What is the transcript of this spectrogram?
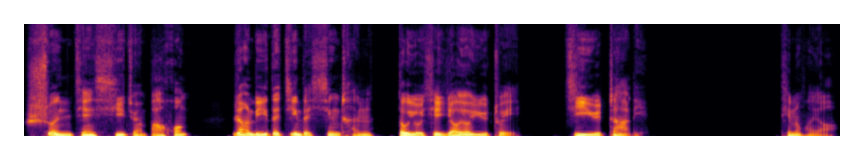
瞬间席卷八荒，让离得近的星辰都有些摇摇欲坠，机遇炸裂。听众朋友，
